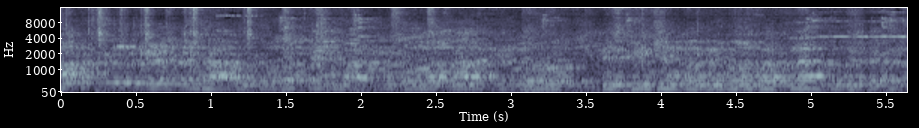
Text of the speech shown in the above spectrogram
ಮಾರ್ಕ್ಸ್ಗಳನ್ನು ಕೇಳ್ತಕ್ಕಂತಹ ಅದು ತೊಂಬತ್ತೈದು ಮಾರ್ಕ್ಗಳು, ತೊಂಬತ್ನಾಲ್ಕು ಇರ್ಬೋದು ಡಿಸ್ಟಿಂಕ್ಷನ್ ಬಂದಿರ್ಬೋದು ಫಸ್ಟ್ ಕ್ಲಾಸ್ ಬಂದಿರತಕ್ಕಂಥ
